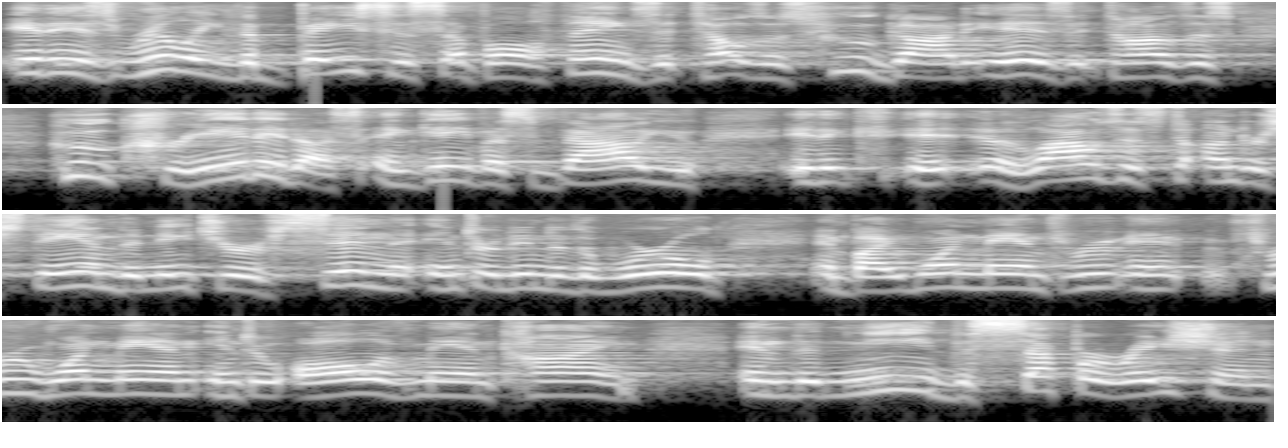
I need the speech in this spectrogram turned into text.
It is really the basis of all things. It tells us who God is, it tells us who created us and gave us value. It, it allows us to understand the nature of sin that entered into the world and by one man through, through one man into all of mankind, and the need, the separation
